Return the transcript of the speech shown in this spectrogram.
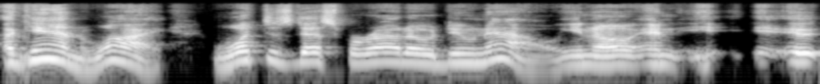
Again, why? What does Desperado do now? You know, and it, it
